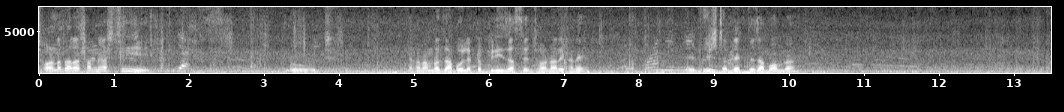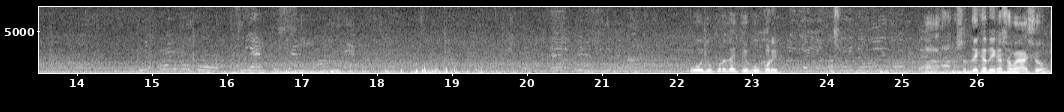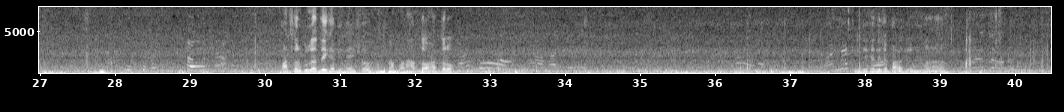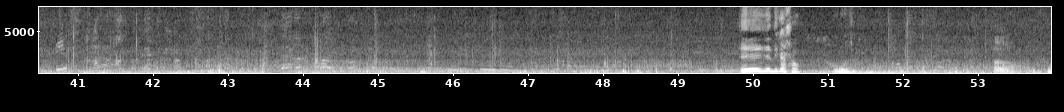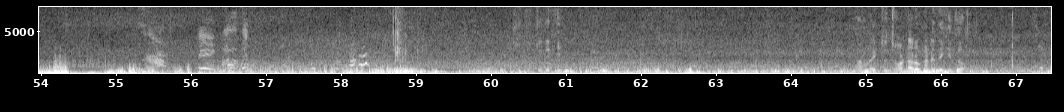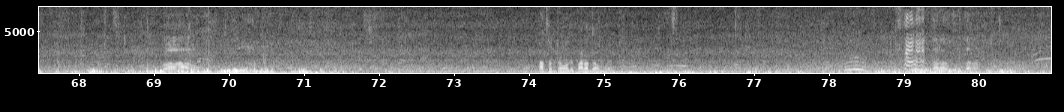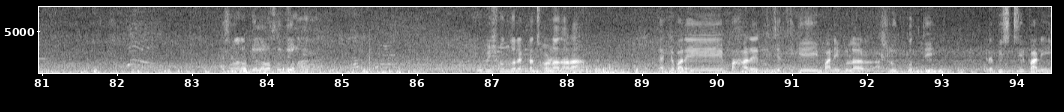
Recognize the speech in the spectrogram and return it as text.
ঝর্ণা ধারার সামনে আসছি. গুড এখন আমরা যাব একটা ব্রিজ আছে ঝর্ণার এখানে। এই ব্রিজটা দেখতে যাব আমরা। ওই উপরে যাইতে হবে, উপরে। দেখা দেখা সবাই আসো। পাথরগুলা দেখা দেখা এসো আপনার হাত দাও হাত ধরো। দেখে দেখে পাড়া দিলাম হ্যাঁ। এই যেদিকে আসো। একটু দেখি। আমরা একটু ঝর্ণার ওখানে দেখি তো. পাথরটার মধ্যে পাড়া আমার একটু দাঁড়াও দাঁড়াও আসলে আর আপনি লড়াচল দিও না হ্যাঁ? খুবই সুন্দর একটা ঝর্ণা ধারা একেবারে পাহাড়ের নিচে থেকে এই পানিগুলার আসলে উৎপত্তি। এটা বৃষ্টির পানি।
